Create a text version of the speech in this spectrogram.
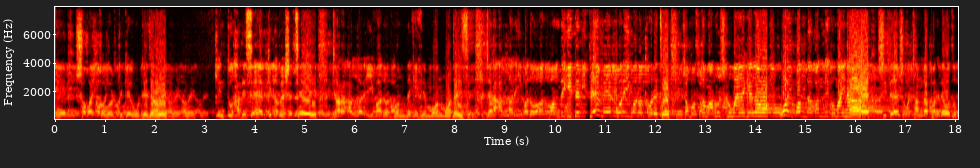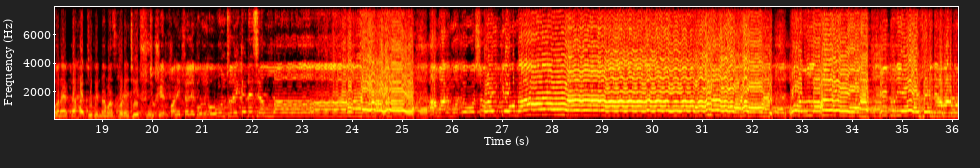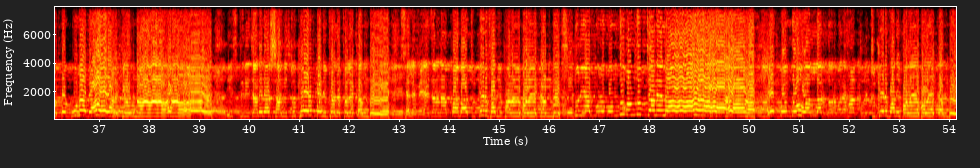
সবাই কবর থেকে উঠে যাবে। কিন্তু হাদিসের কিতাবে এসেছে, যারা আল্লাহর ইবাদত মন মজাইছে, যারা আল্লাহর ইবাদত প্রেমে পরে ইবাদত করেছে, সমস্ত মানুষ ঘুমায় গেল ওই বান্দা বান্দি ঘুমাই না। শীতের সময় ঠান্ডা পানি দেওয়া জুবানায় তাহার নামাজ পড়েছে, চোখের পানি ফেলে গুনগুন চুরে কেঁদেছে আল্লাহ। আমার মতো অসহায় কেউ না। এই দুনিয়ার জমিনে আমার মতো গুণাগার আর কেউ স্ত্রী জানে না স্বামী চোখের পানি ফেলে ফেলে কান্দে। ছেলে মেয়ে জানে না, বাবা চোখের পানি ফেলে ফেলে কান্দে। দুনিয়ার কোন বন্ধু বান্ধব জানে না। এক বন্ধু আল্লাহর দরবারে হাত তুলে চোখের পানি ফেলে ফেলে কান্দে।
